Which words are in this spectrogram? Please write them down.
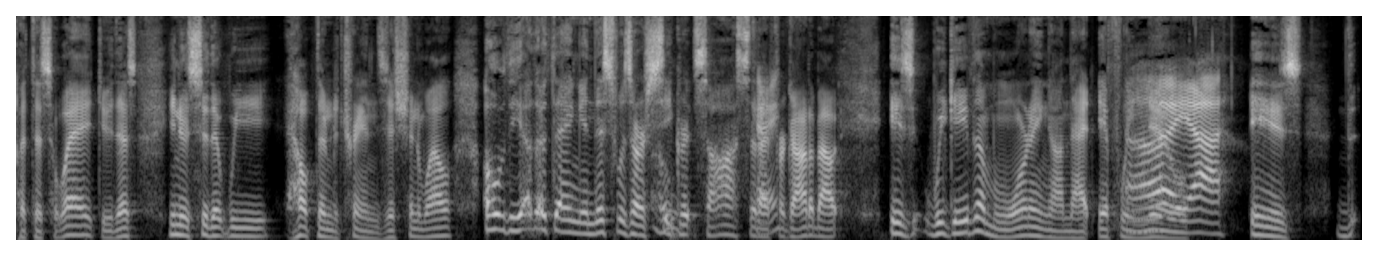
put this away, do this, you know, so that we help them to transition well. Oh, the other thing, and this was our oh. secret sauce that I forgot about, is we gave them warning on that if we oh knew yeah is th-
